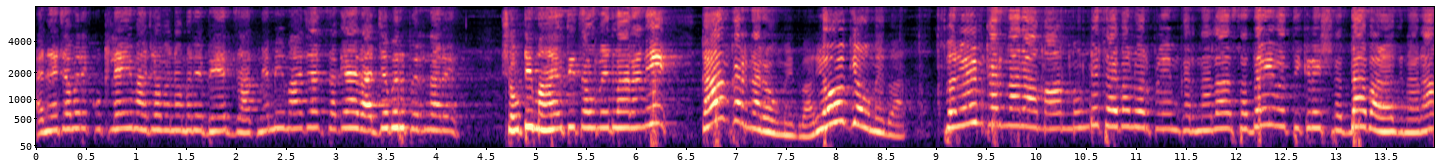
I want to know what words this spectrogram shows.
आणि ह्याच्यामध्ये कुठल्याही माझ्या मनामध्ये भेद जात नाही. मी माझ्या सगळ्या राज्यभर फिरणार आहे. शेवटी महायुतीचा उमेदवार आणि काम करणारा उमेदवार योग्य उमेदवार. प्रेम करणारा मा- मुंडे साहेबांवर प्रेम करणारा सदैव तिकडे श्रद्धा बाळगणारा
